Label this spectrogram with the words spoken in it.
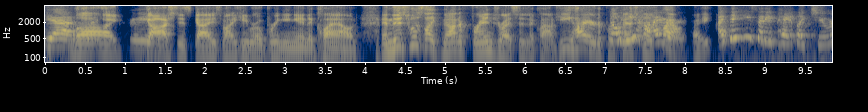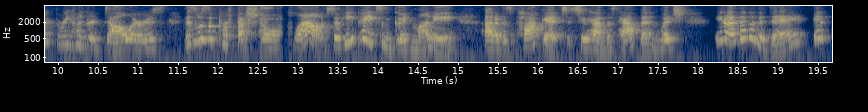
Yes. I My gosh, this guy is my hero bringing in a clown. And this was like not a friend dressed as a clown. He hired a No, he professional clown, right? I think he said he paid like two or three hundred dollars. This was a professional clown, so he paid some good money out of his pocket to have this happen. Which, you know, at the end of the day, it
